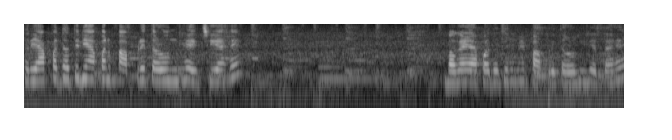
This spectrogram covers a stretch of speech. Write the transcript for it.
तर या पद्धतीने आपण पापडी तळून घ्यायची आहे. बघा या पद्धतीने मी पापडी तळून घेत आहे.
